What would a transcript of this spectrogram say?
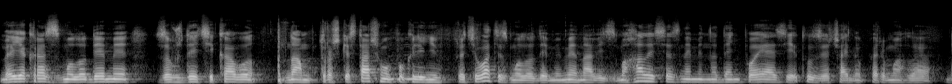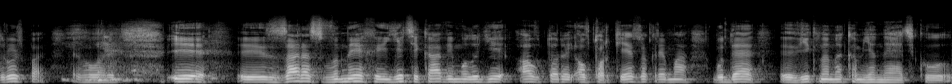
Ми якраз з молодими завжди цікаво нам трошки старшому поколінню працювати з молодими. Ми навіть змагалися з ними на День поезії. Тут, звичайно, перемогла дружба, як говорять. І, і зараз в них є цікаві молоді автори, авторки, зокрема, буде е, вікна на Кам'янецьку,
